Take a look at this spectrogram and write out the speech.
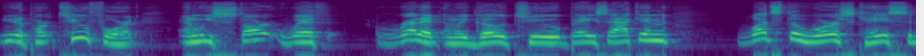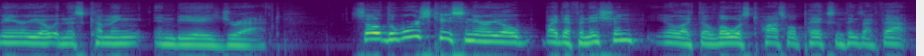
we need a part two for it. And we start with Reddit and we go to Base Akin. What's the worst case scenario in this coming NBA draft? So the worst case scenario, by definition, you know, like the lowest possible picks and things like that,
